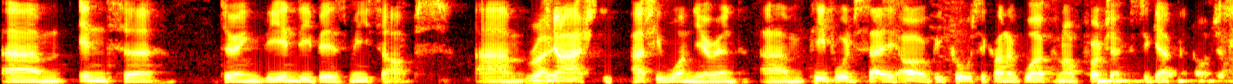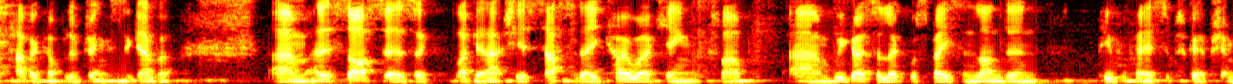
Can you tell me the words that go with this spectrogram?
um, into doing the Indie Beers meetups. Um, right. You know, actually, actually, one year in, um, people would say, "Oh, it'd be cool to kind of work on our projects together, not just have a couple of drinks together." Um, and it started as a, like an, actually a Saturday co-working club. Um, we go to a local space in London. People pay a subscription.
